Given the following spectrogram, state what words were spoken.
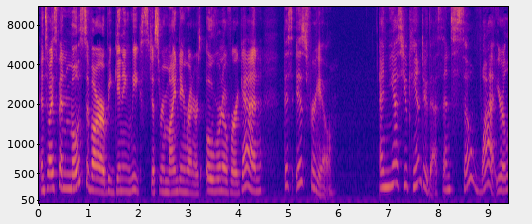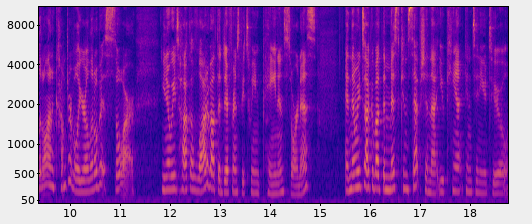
And so I spend most of our beginning weeks just reminding runners over and over again this is for you. And yes, you can do this. And so what? You're a little uncomfortable, you're a little bit sore. You know, we talk a lot about the difference between pain and soreness. And then we talk about the misconception that you can't continue to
